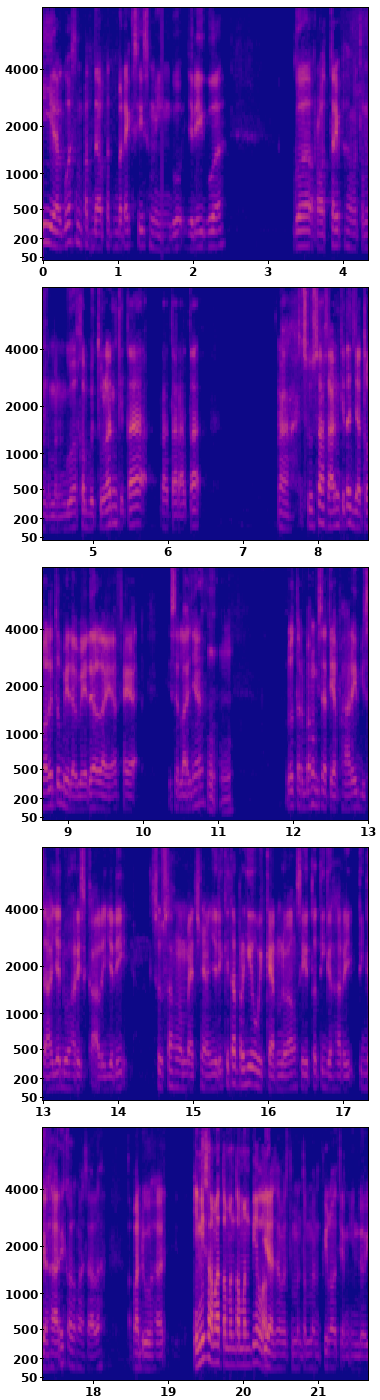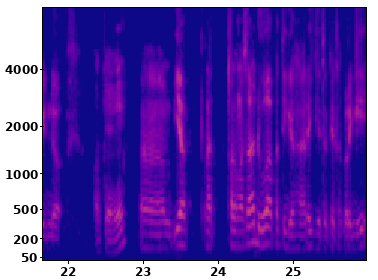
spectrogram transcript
iya gue sempat dapat break sih seminggu jadi gue gue road trip sama teman-teman gue kebetulan kita rata-rata nah susah kan kita jadwal itu beda-beda lah ya kayak istilahnya Mm-mm. lu terbang bisa tiap hari bisa aja dua hari sekali jadi susah nge-matchnya jadi kita pergi weekend doang sih itu tiga hari tiga hari kalau nggak salah apa dua hari Ini sama teman-teman pilot. iya sama teman-teman pilot yang Indo-Indo Oke. Em, ya rat- kalau nggak salah dua apa tiga hari gitu kita pergi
